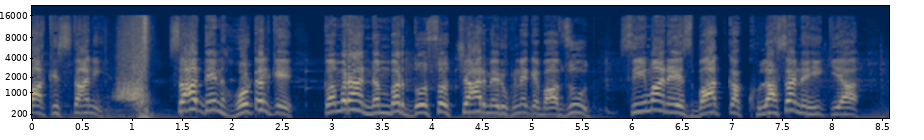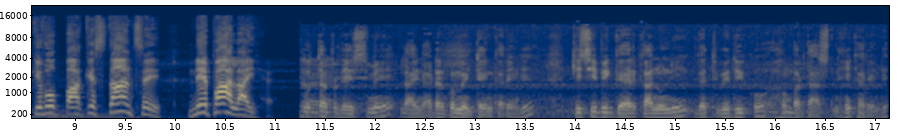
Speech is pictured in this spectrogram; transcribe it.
पाकिस्तानी है। सात दिन होटल के कमरा नंबर 204 में रुकने के बावजूद, सीमा ने इस बात का खुलासा नहीं किया कि वो पाकिस्तान से नेपाल आई है। उत्तर प्रदेश में लाइन आर्डर को मेंटेन करेंगे। किसी भी गैर कानूनी गतिविधि को हम बर्दाश्त नहीं करेंगे।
